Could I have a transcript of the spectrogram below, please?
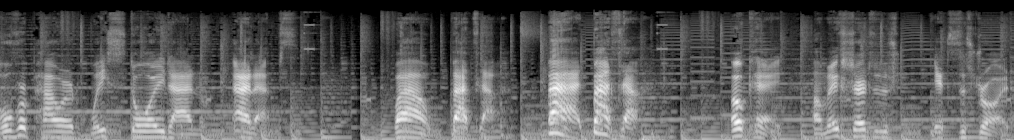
overpowered wastoid and adepts. Wow, bad flower. Bad, bad flower. Okay, I'll make sure to it's destroyed.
